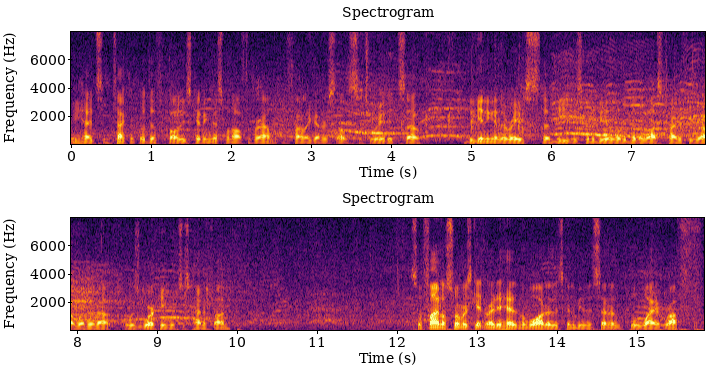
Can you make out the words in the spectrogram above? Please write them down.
We had some technical difficulties getting this one off the ground. We finally got ourselves situated. So the beginning of the race, the meet is going to be a little bit of us trying to figure out whether or not it was working, which is kind of fun. So final swimmer's getting ready to head in the water. That's going to be in the center of the pool, Wyatt Ruff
